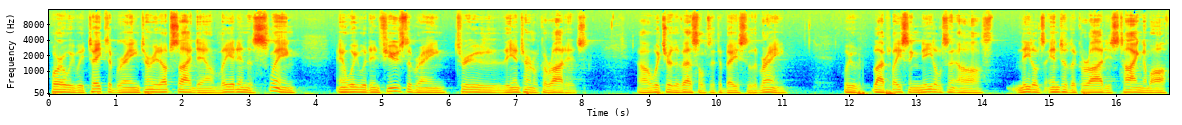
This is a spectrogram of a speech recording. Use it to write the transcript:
where we would take the brain, turn it upside down, lay it in the sling, and we would infuse the brain through the internal carotids, uh, which are the vessels at the base of the brain. We would, by placing needles, uh, needles into the carotids, tying them off,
